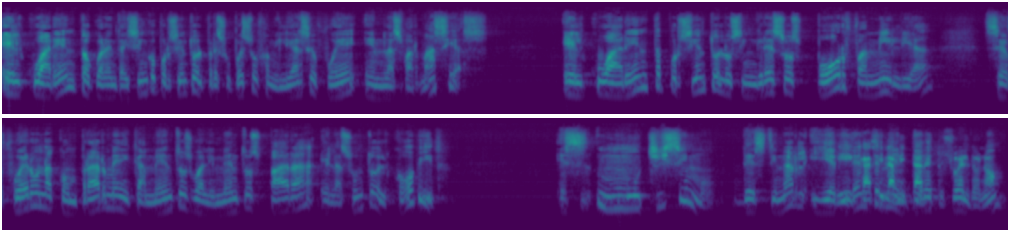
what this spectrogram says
el 40 o 45% del presupuesto familiar se fue en las farmacias? El 40% de los ingresos por familia se fueron a comprar medicamentos o alimentos para el asunto del COVID. Es muchísimo destinarle. Y evidentemente, casi la mitad de tu sueldo, ¿no?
